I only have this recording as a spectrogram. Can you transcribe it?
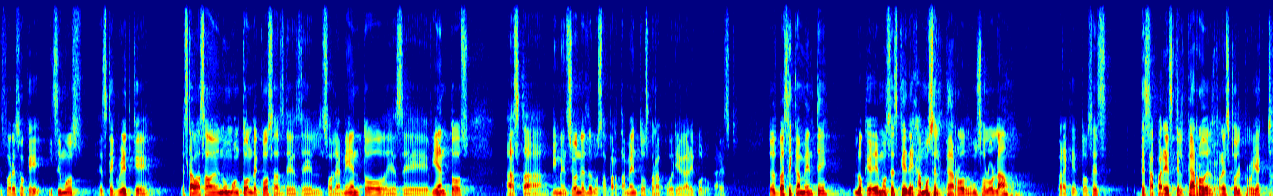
es por eso que hicimos este grid que está basado en un montón de cosas, desde el soleamiento, desde vientos, hasta dimensiones de los apartamentos para poder llegar y colocar esto. Entonces, básicamente, lo que vemos es que dejamos el carro de un solo lado para que entonces desaparezca el carro del resto del proyecto.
